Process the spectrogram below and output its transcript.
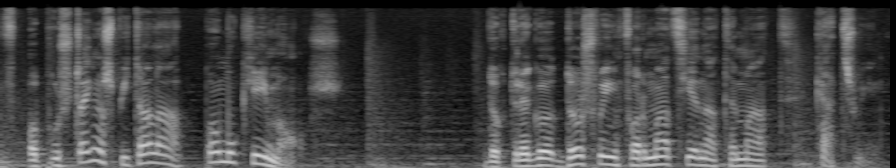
W opuszczeniu szpitala pomógł jej mąż, do którego doszły informacje na temat Catherine.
